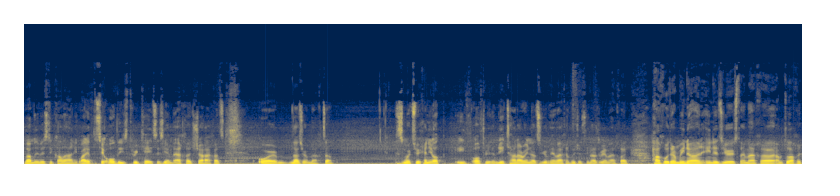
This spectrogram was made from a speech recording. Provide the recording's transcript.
Why do you have to say all these three cases? Yem echad, sha'achatz, or nazir mechta. This is more true. Can you all, all three of them? Ditan ari nazir yom echad, which is nazir yom echad. Hachu damrina, ein nazir slam echad, am tulachik.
